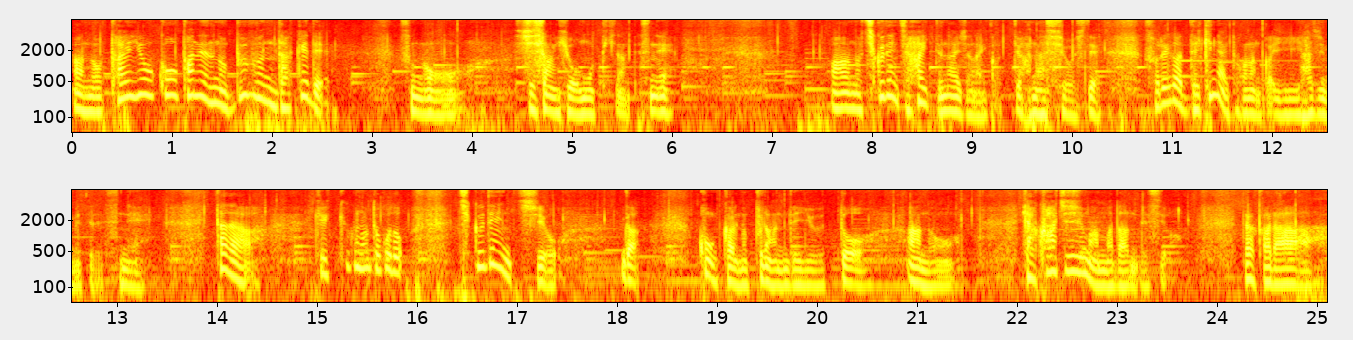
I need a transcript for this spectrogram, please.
あの太陽光パネルの部分だけでその試算表を持ってきたんですね。あの蓄電池入ってないじゃないかっていう話をしてそれができないとかなんか言い始めてですね。ただ結局のところ蓄電池をが今回のプランで言うとあの180万まであるんですよ。だから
